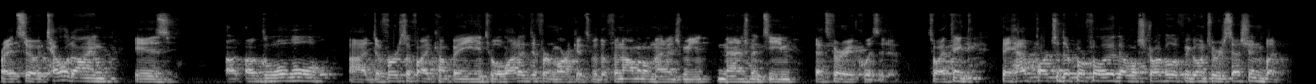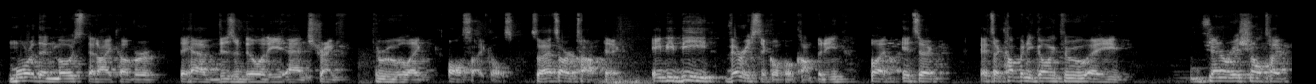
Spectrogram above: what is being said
right? So Teledyne is a, a global, uh, diversified company into a lot of different markets with a phenomenal management management team that's very acquisitive. So I think they have parts of their portfolio that will struggle if we go into recession, but more than most that I cover, they have visibility and strength through like all cycles. So that's our top pick. ABB, very cyclical company, but it's a it's a company going through a generational type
